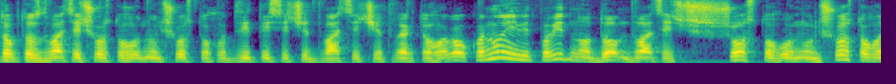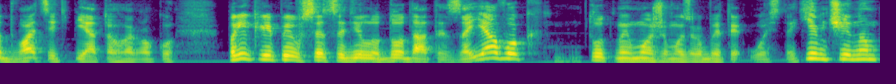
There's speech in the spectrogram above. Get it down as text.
тобто з 26.06.2024 року. Ну і відповідно до 26.06.25 року. Прикріпив все це діло до дати заявок. Тут ми можемо зробити ось таким чином.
